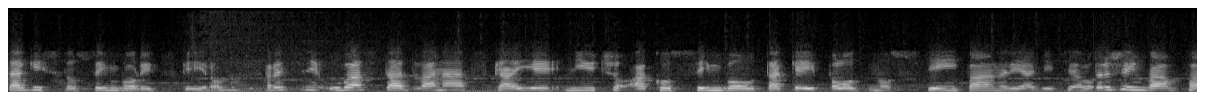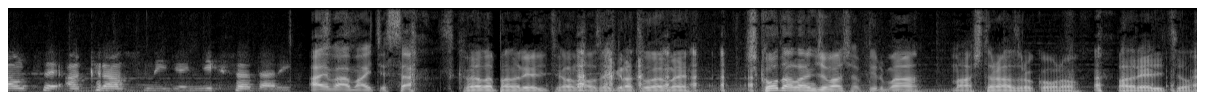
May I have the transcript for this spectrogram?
takisto symbolický rok. Presne u vás tá 12 je niečo ako symbol takej plodnosti, pán riaditeľ. Držím vám palce a krásny deň, nech sa darí. Aj vám, majte sa. Skvelé, pán riaditeľ, naozaj gratulujeme. Škoda len, že vaša firma má 14 rokov, no, pán riaditeľ.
